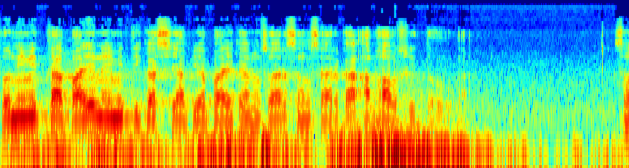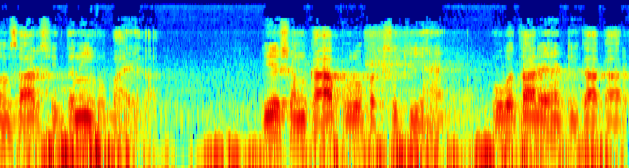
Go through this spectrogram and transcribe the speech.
तो निमित्ता पाए नैमित्तिकाश्यापि अपाय के अनुसार संसार का अभाव सिद्ध होगा। संसार सिद्ध नहीं हो पाएगा। ये शंका पूर्व पक्ष की है। वो बता रहे हैं टीकाकार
